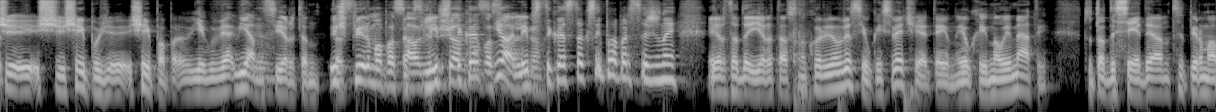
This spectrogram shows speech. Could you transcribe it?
ši, ši, šiaip, šiaip, jeigu vie- vienas yra ten. Iš pirmo pasaulio. Lipstikas, jo, lipstikas toksai paprastas, žinai. Ir tada yra tas, nu, kur jau vis, jau kai svečiai ateina, jau kai nauji metai. Tu tada sėdė ant pirmo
